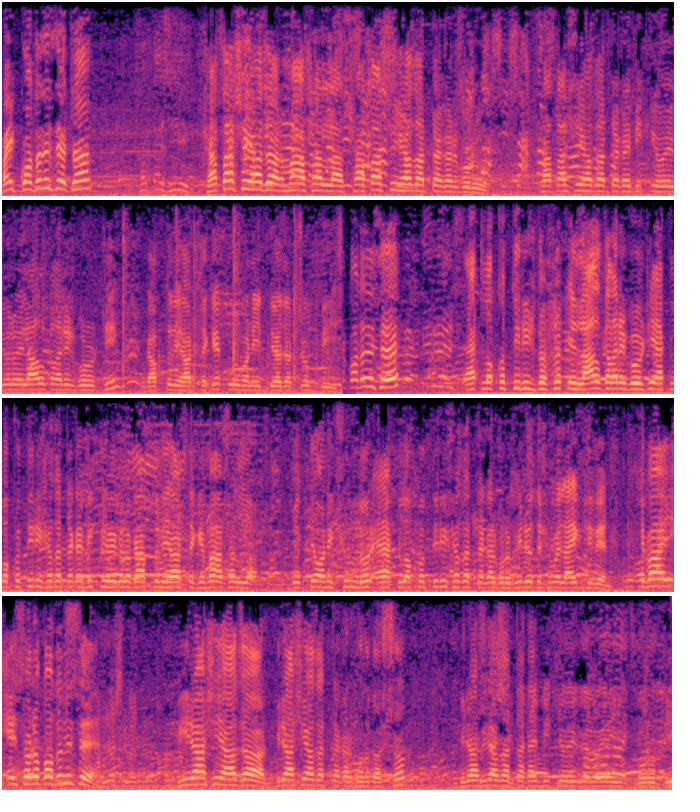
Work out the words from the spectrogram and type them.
ভাই, কত নিছে এটা? সাতাশি হাজার মাশাল্লাহ সাতাশি হাজার টাকার গরু। সাতাশি হাজার টাকায় বিক্রি হয়ে গেল লাল কালারের গরুটি গাবতলি হাট থেকে কুরবানি দুই হাজার চব্বিশ। কত দিচ্ছে এক লক্ষ তিরিশ দর্শক এই লাল কালারের গরুটি এক লক্ষ তিরিশ হাজার টাকায় বিক্রি হয়ে গেল গাবতলি হাট থেকে। মাশাল্লাহ দেখতে অনেক সুন্দর। এক লক্ষ তিরিশ হাজার টাকার গরু। ভিডিওতে সবাই লাইক দিবেন। এ ভাই, এই ছোট কত নিছে? বিরাশি হাজার বিরাশি হাজার টাকার গরু, দর্শক। বিরাশি হাজার টাকায় বিক্রি হয়ে গেল এই গরুটি।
